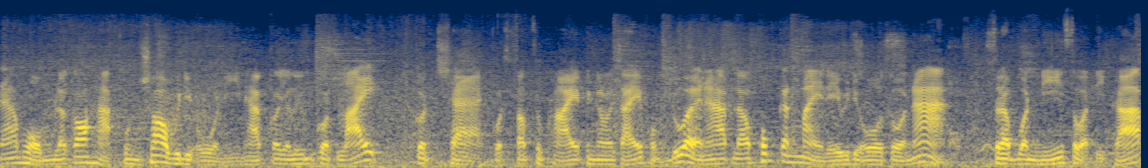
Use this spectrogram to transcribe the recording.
นะครับผมแล้วก็หากคุณชอบวิดีโอนี้นะครับก็อย่าลืมกดไลค์กดแชร์กด Subscribe เป็นกำลังใจให้ผมด้วยนะครับแล้วพบกันใหม่ในวิดีโอตัวหน้าสำหรับวันนี้สวัสดีครับ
